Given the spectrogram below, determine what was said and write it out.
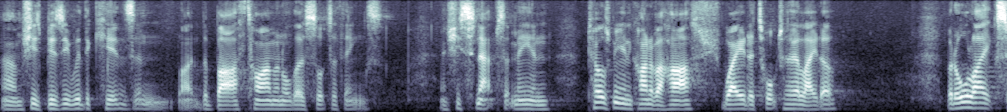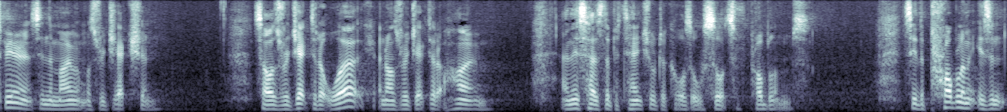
um, she's busy with the kids and like the bath time and all those sorts of things. And she snaps at me and tells me in kind of a harsh way to talk to her later. But all I experienced in the moment was rejection. So I was rejected at work and I was rejected at home. And this has the potential to cause all sorts of problems. See, the problem isn't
